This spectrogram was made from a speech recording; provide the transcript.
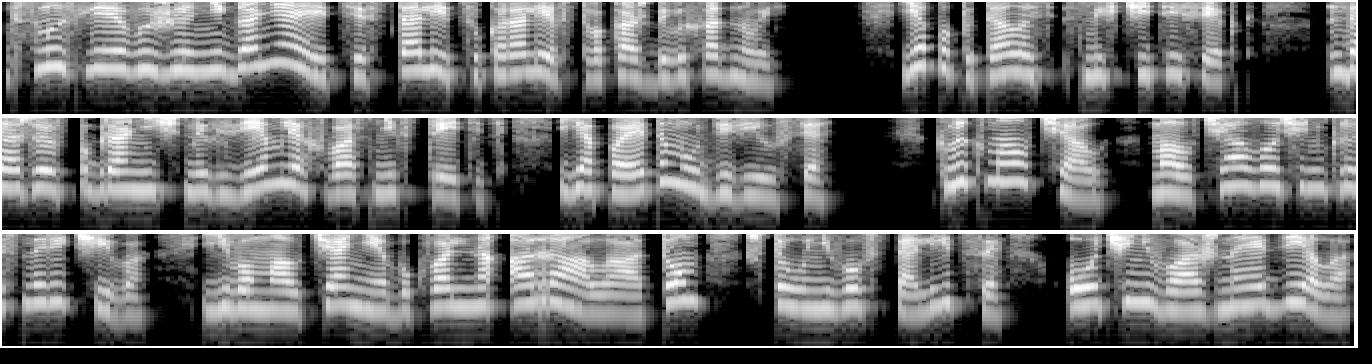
«В смысле, вы же не гоняете в столицу королевства каждый выходной?» Я попыталась смягчить эффект. «Даже в пограничных землях вас не встретить, я поэтому удивился». Клык молчал, молчал очень красноречиво. Его молчание буквально орало о том, что у него в столице очень важное дело,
